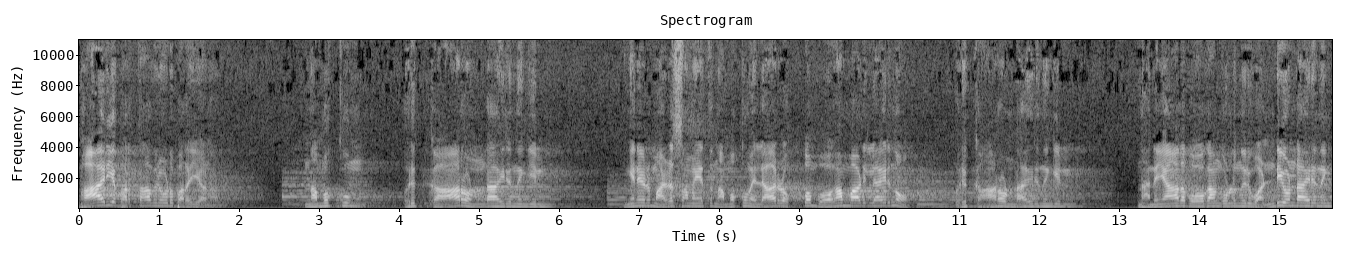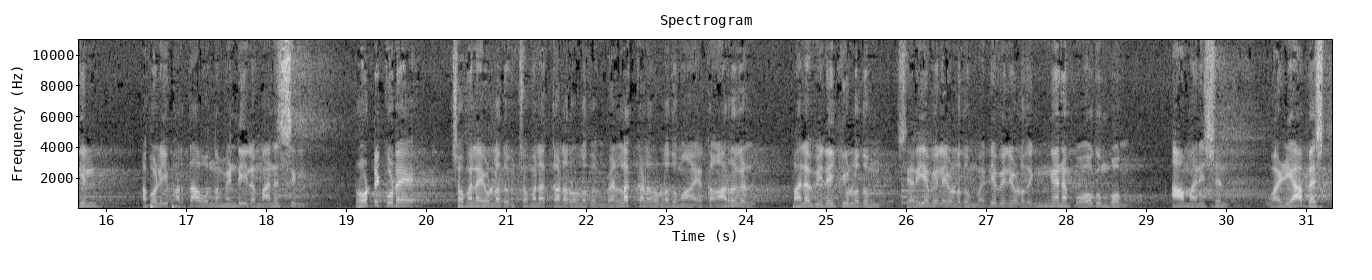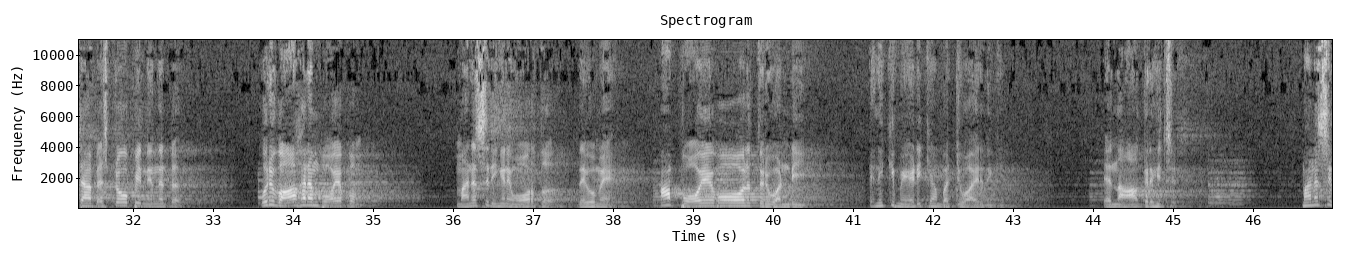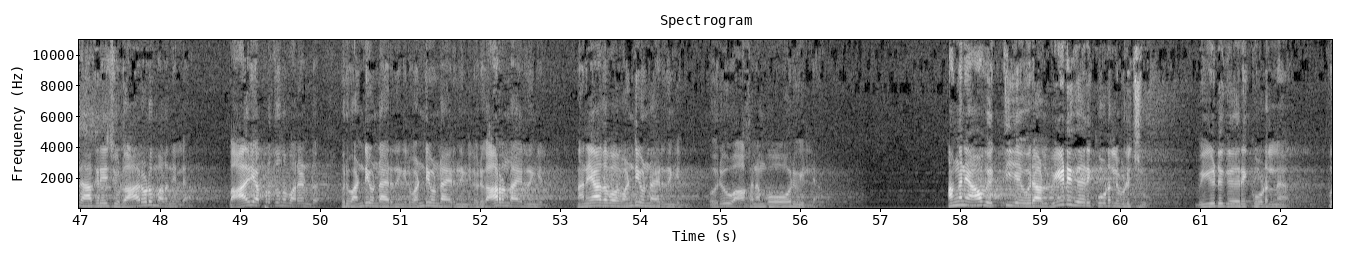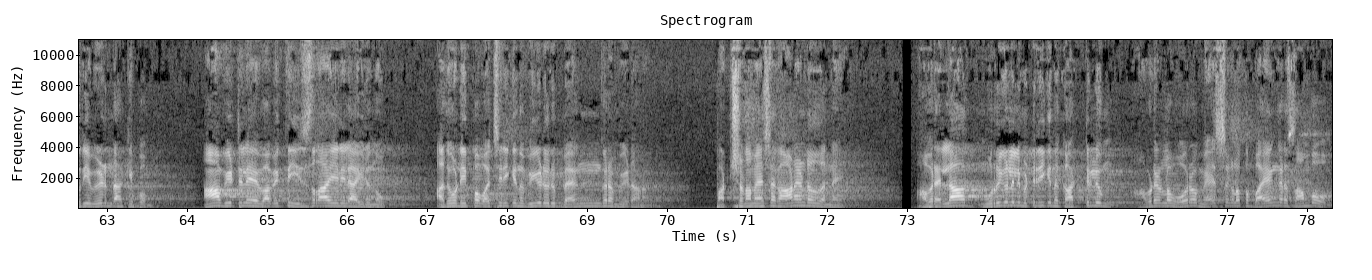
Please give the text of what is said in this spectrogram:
ഭാര്യ ഭർത്താവിനോട് പറയുകയാണ് നമുക്കും ഒരു കാർ ഉണ്ടായിരുന്നെങ്കിൽ ഇങ്ങനെ ഒരു മഴ സമയത്ത് നമുക്കും എല്ലാവരുടെ ഒപ്പം പോകാൻ പാടില്ലായിരുന്നോ? ഒരു കാർ ഉണ്ടായിരുന്നെങ്കിൽ നനയാതെ പോകാൻ കൊള്ളുന്ന ഒരു വണ്ടി ഉണ്ടായിരുന്നെങ്കിൽ അപ്പോൾ ഈ ഭർത്താവ് ഒന്നും മിണ്ടിയില്ല. മനസ്സിൽ റോട്ടിൽ കൂടെ ചുമലയുള്ളതും ചുമല കളറുള്ളതും വെള്ള കളറുള്ളതുമായ കാറുകൾ പല വിലയ്ക്കുള്ളതും ചെറിയ വിലയുള്ളതും വലിയ വിലയുള്ളതും ഇങ്ങനെ പോകുമ്പം ആ മനുഷ്യൻ വഴി ആ ബസ് സ്റ്റാ ബസ് സ്റ്റോപ്പിൽ നിന്നിട്ട് ഒരു വാഹനം പോയപ്പം മനസ്സിലിങ്ങനെ ഓർത്ത് ദൈവമേ ആ പോയ പോലത്തെ ഒരു വണ്ടി എനിക്ക് മേടിക്കാൻ പറ്റുമായിരുന്നെങ്കിൽ എന്ന് ആഗ്രഹിച്ച് മനസ്സിൽ ആഗ്രഹിച്ചുള്ളൂ ആരോടും പറഞ്ഞില്ല. ഭാര്യ അപ്പുറത്തുനിന്ന് പറയണ്ട് ഒരു വണ്ടി ഉണ്ടായിരുന്നെങ്കിൽ വണ്ടി ഉണ്ടായിരുന്നെങ്കിൽ ഒരു കാർ ഉണ്ടായിരുന്നെങ്കിൽ നനയാതെ വണ്ടി ഉണ്ടായിരുന്നെങ്കിൽ ഒരു വാഹനം പോലും ഇല്ല. അങ്ങനെ ആ വ്യക്തിയെ ഒരാൾ വീട് കയറി കൂടലിന് വിളിച്ചു. വീട് കയറി കൂടലിന് പുതിയ വീടുണ്ടാക്കിയപ്പം ആ വീട്ടിലെ ആ വ്യക്തി ഇസ്രായേലിലായിരുന്നു. അതുകൊണ്ട് ഇപ്പൊ വച്ചിരിക്കുന്ന വീട് ഒരു ഭയങ്കര വീടാണ്. ഭക്ഷണമേശ കാണേണ്ടത് തന്നെ. അവരെല്ലാ മുറികളിലും ഇട്ടിരിക്കുന്ന കട്ടിലും അവിടെയുള്ള ഓരോ മേശകളൊക്കെ ഭയങ്കര സംഭവം.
